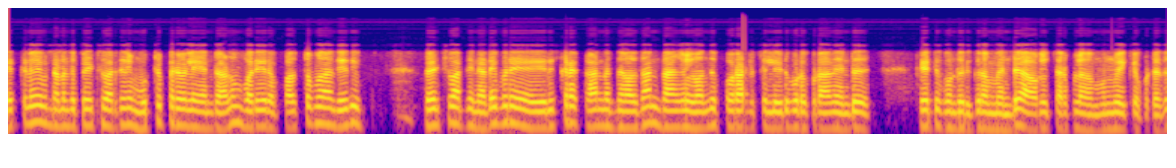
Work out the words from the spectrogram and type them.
ஏற்கனவே நடந்த பேச்சுவார்த்தையில் முற்றுப்பெறவில்லை என்றாலும் வருகிற பத்தொன்பதாம் தேதி பேச்சுவார்த்தை நடைபெற இருக்கிற காரணத்தினால்தான் தாங்கள் வந்து போராட்டத்தில் ஈடுபடக்கூடாது என்று கேட்டுக்கொண்டிருக்கிறோம் என்று அவர்கள் தரப்புல முன்வைக்கப்பட்டது.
